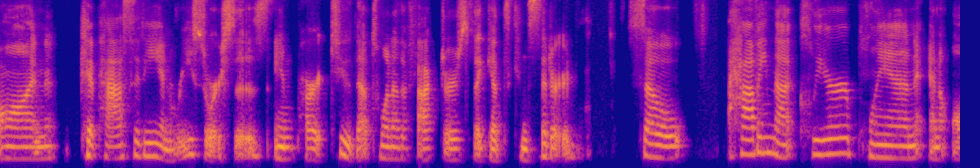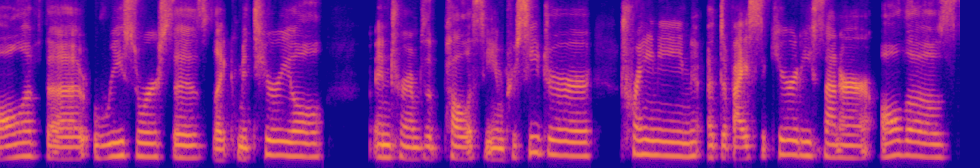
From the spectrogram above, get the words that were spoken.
on capacity and resources in part two. That's one of the factors that gets considered. So, having that clear plan and all of the resources like material in terms of policy and procedure, training, a device security center, all those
